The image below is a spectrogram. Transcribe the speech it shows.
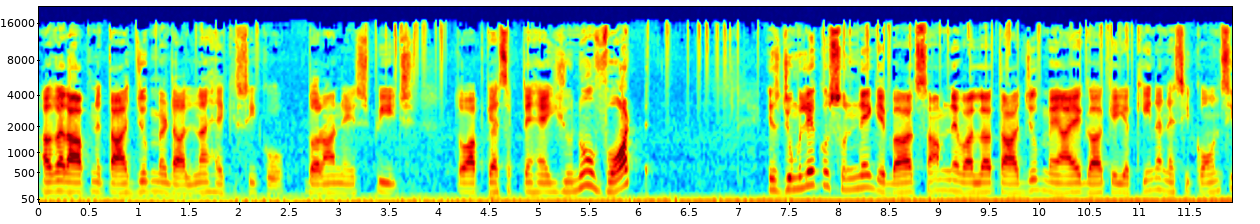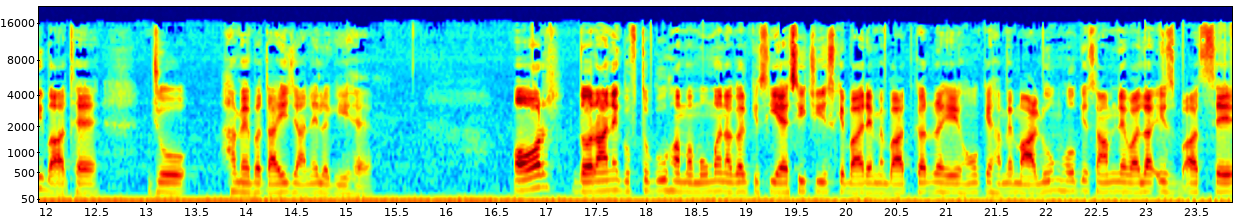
اگر آپ نے تعجب میں ڈالنا ہے کسی کو دوران اسپیچ تو آپ کہہ سکتے ہیں یو نو واٹ اس جملے کو سننے کے بعد سامنے والا تعجب میں آئے گا کہ یقیناً ایسی کون سی بات ہے جو ہمیں بتائی جانے لگی ہے۔ اور دوران گفتگو ہم عموماً اگر کسی ایسی چیز کے بارے میں بات کر رہے ہوں کہ ہمیں معلوم ہو کہ سامنے والا اس بات سے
